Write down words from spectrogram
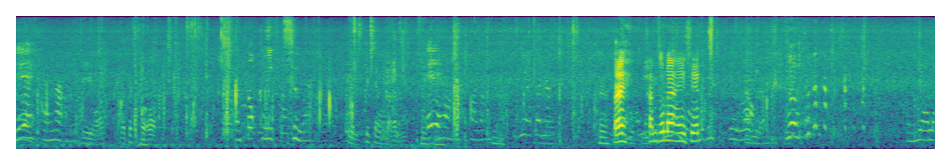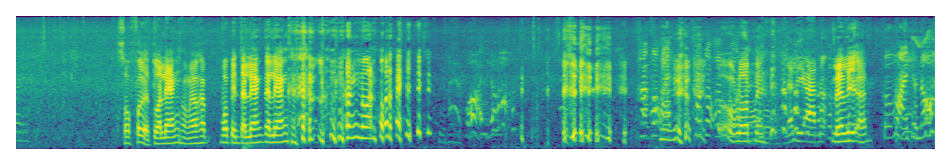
นี่เลยทางน้ปีวะเราไปขอำน้ำตกขยิบเสืออื่น ที่จังหวัดเอ๊ะไปทำธุระให้เสร็จโซเฟอร์ตัวแรงของเราครับว่าเป็นแต่แรงแต่แรงนั่งนอนพอได้ข้าก็ออกข้าก็ออกโอ้รถเนี่ยแรลลี่อาร์ตเนาะเรลี่อันก็หายจะนอน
